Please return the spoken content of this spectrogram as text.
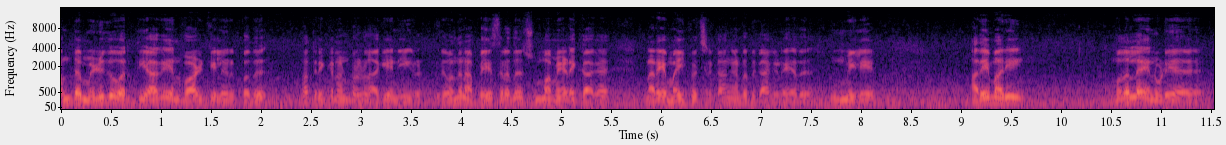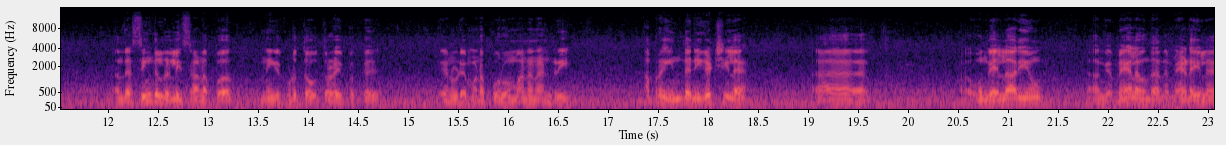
அந்த மெழுகுவர்த்தியாக என் வாழ்க்கையில் இருப்பது பத்திரிகை நண்பர்களாகிய நீங்கள். இது வந்து நான் பேசுகிறது சும்மா மேடைக்காக நிறைய மைக் வச்சுருக்காங்கன்றதுக்காக கிடையாது. உண்மையிலேயே. அதே மாதிரி முதல்ல என்னுடைய அந்த சிங்கிள் ரிலீஸ் ஆனப்போ நீங்கள் கொடுத்த ஒத்துழைப்புக்கு என்னுடைய மனப்பூர்வமான நன்றி. அப்புறம் இந்த நிகழ்ச்சியில் உங்கள் எல்லாரையும் அங்கே மேலே வந்து அந்த மேடையில்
